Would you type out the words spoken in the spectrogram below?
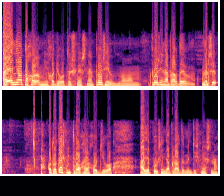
ale nie o to cho- mi chodziło to śmieszne. Później mam, później naprawdę, znaczy, o to też mi trochę chodziło, ale później naprawdę będzie śmieszne.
